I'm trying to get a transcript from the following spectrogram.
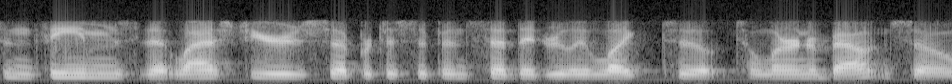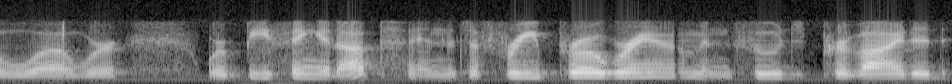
and themes that last year's uh, participants said they'd really like to, to learn about. And so uh, we're we're beefing it up, and it's a free program, and food's provided.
